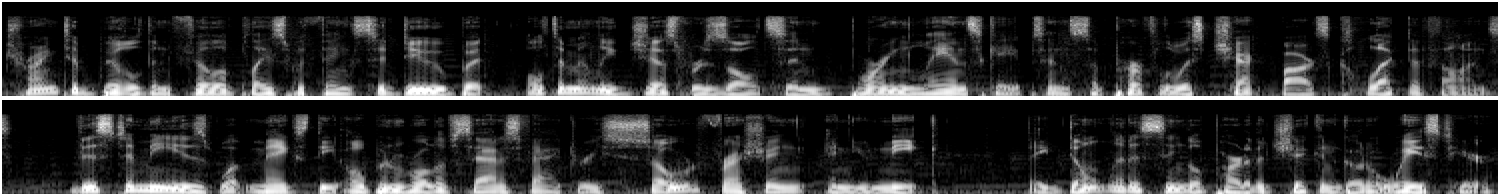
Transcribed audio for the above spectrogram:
trying to build and fill a place with things to do, but ultimately just results in boring landscapes and superfluous checkbox collectathons. This to me is what makes the open world of Satisfactory so refreshing and unique. They don't let a single part of the chicken go to waste here,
